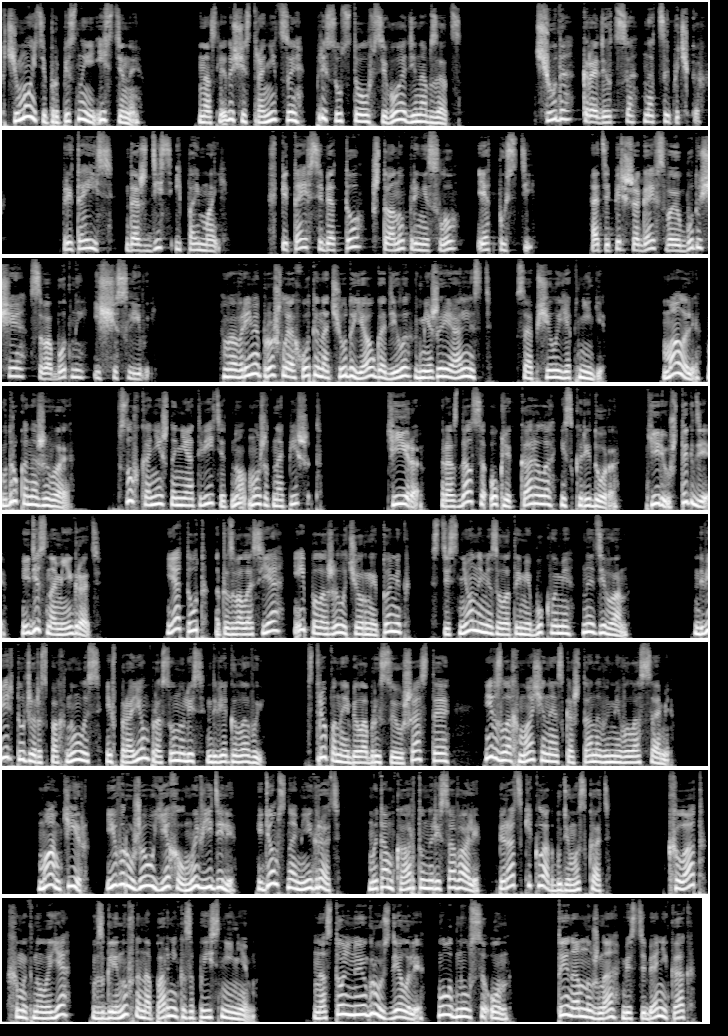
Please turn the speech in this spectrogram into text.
«К чему эти прописные истины?» На следующей странице присутствовал всего один абзац. «Чудо крадется на цыпочках. Притаись, дождись и поймай. Впитай в себя то, что оно принесло, и отпусти. А теперь шагай в свое будущее, свободный и счастливый. «Во время прошлой охоты на чудо я угодила в межреальность», — сообщила я книге. «Мало ли, вдруг она живая. Вслух, конечно, не ответит, но, может, напишет». «Кира!» — раздался оклик Карла из коридора. «Кирюш, ты где? Иди с нами играть». «Я тут», — отозвалась я и положила черный томик с тесненными золотыми буквами на диван. Дверь тут же распахнулась, и в проем просунулись две головы. Встрепанная белобрысая ушастая и взлохмаченная с каштановыми волосами. «Мам, Кир, Ивар уже уехал, мы видели. Идем с нами играть. Мы там карту нарисовали, пиратский клад будем искать». «Клад?» — хмыкнула я, взглянув на напарника за пояснением. «Настольную игру сделали», — улыбнулся он. «Ты нам нужна, без тебя никак».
